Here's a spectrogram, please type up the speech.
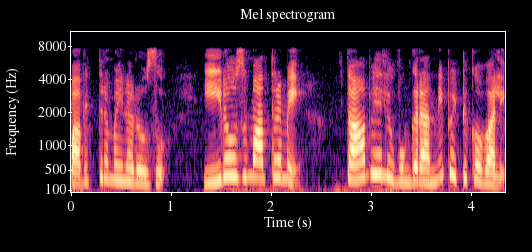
పవిత్రమైన రోజు. ఈ రోజు మాత్రమే తాబేలు ఉంగరాన్ని పెట్టుకోవాలి.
